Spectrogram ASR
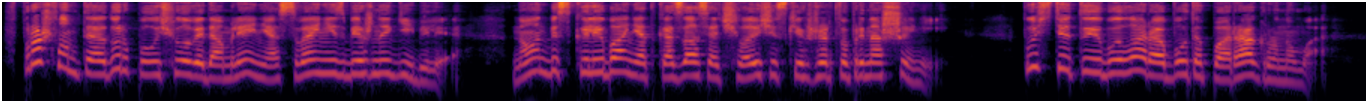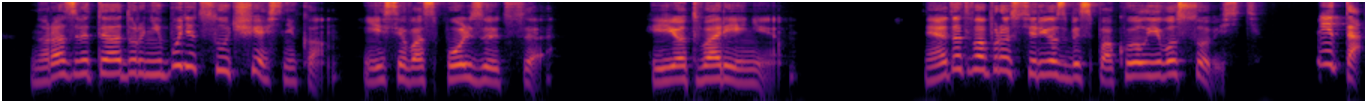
В прошлом Теодор получил уведомление о своей неизбежной гибели, но он без колебаний отказался от человеческих жертвоприношений. Пусть это и была работа Парагрунума, но разве Теодор не будет соучастником, если воспользуется ее творением? Этот вопрос всерьез беспокоил его совесть. «Итак,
